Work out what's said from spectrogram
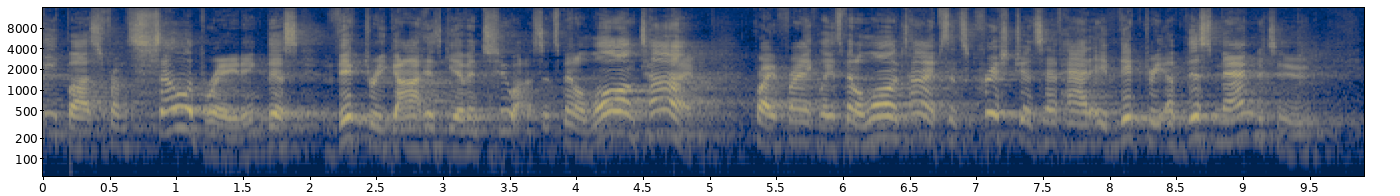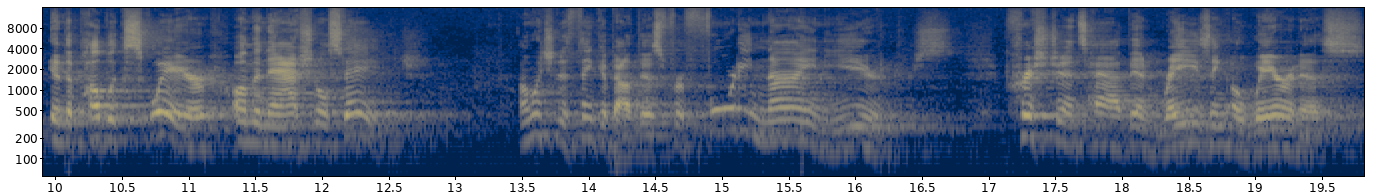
keep us from celebrating this victory God has given to us. It's been a long time, quite frankly, it's been a long time since Christians have had a victory of this magnitude in the public square on the national stage. I want you to think about this. For 49 years, Christians have been raising awareness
